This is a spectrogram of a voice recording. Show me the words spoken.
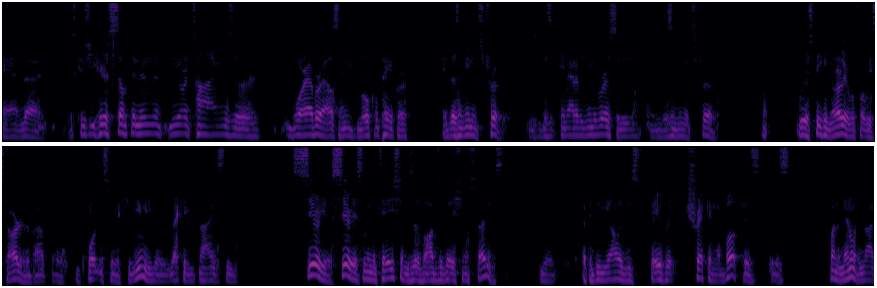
And uh, just because you hear something in the New York Times or wherever else, any local paper, it doesn't mean it's true. Just because it came out of a university, it doesn't mean it's true. We were speaking earlier before we started about the importance for the community to recognize the serious, serious limitations of observational studies. The epidemiology's favorite trick in the book is is fundamentally not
